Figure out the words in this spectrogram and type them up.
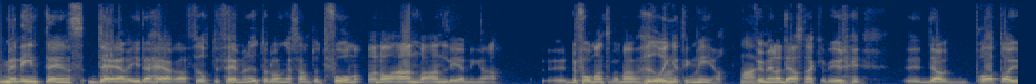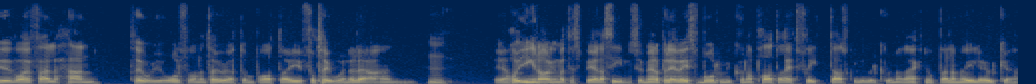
Men inte ens där i det här 45 minuter långa samtalet får man några andra anledningar. Det får man inte, man hör Nej. ingenting mer. Nej. För jag menar där snackar vi ju, där pratar ju i varje fall han, tror ju, ordföranden tror ju att de pratar i förtroende där. Han, Mm. jag har ingen aning om att det spelas in så jag menar på det viset borde de kunna prata rätt fritt där. Skulle väl kunna räkna upp alla möjliga olika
